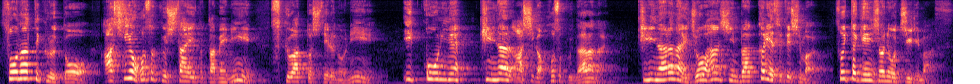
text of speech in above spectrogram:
そうなってくると足を細くしたいためにスクワットしてるのに一向にね気になる足が細くならない。気にならない上半身ばっかり痩せてしまう。そういった現象に陥ります。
